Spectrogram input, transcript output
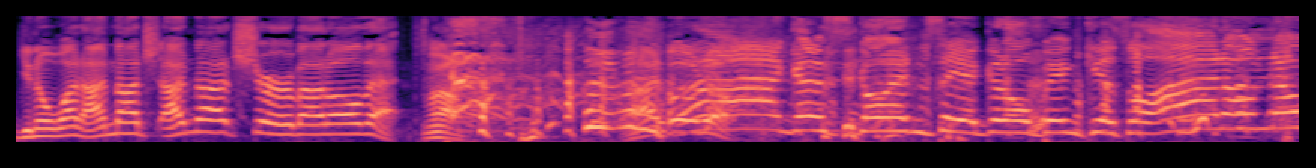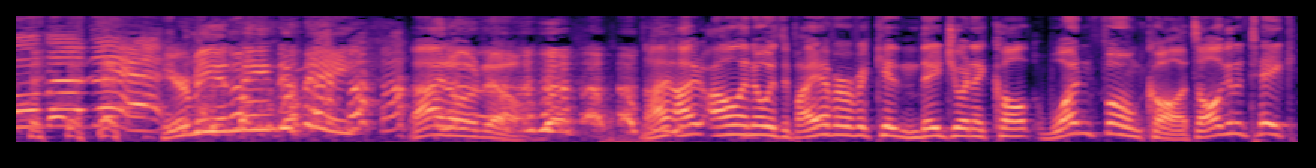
you know what? I'm not. sh- I'm not sure about all that. I don't know. I gotta go ahead and say a good old Ben Kissel. I don't know about that. You're being mean to me. I don't know. I, I, all I know is if I ever have a kid and they join a cult, one phone call. It's all going to take.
